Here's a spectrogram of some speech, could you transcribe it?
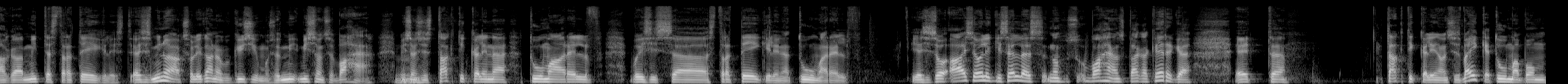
aga mitte strateegilist ja siis minu jaoks oli ka nagu küsimus, et mis on see vahe, mis on mm. siis taktikaline tuumarelv või siis äh, strateegiline tuumarelv. ja siis asi oligi selles, noh, vahe on väga kerge, et taktikaline on siis väike tuumapomm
